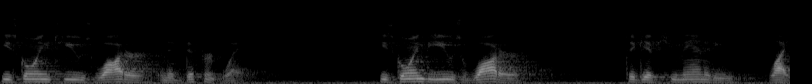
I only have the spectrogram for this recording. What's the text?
He's going to use water in a different way. He's going to use water to give humanity life.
